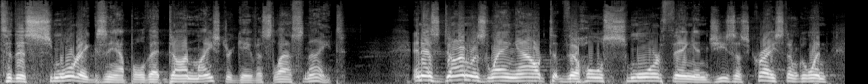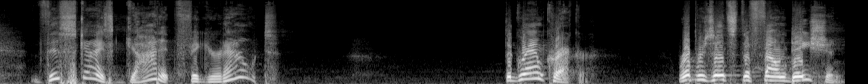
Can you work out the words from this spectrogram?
to this s'more example that Don Meister gave us last night. And as Don was laying out the whole s'more thing in Jesus Christ, I'm going, this guy's got it figured out. The graham cracker represents the foundation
